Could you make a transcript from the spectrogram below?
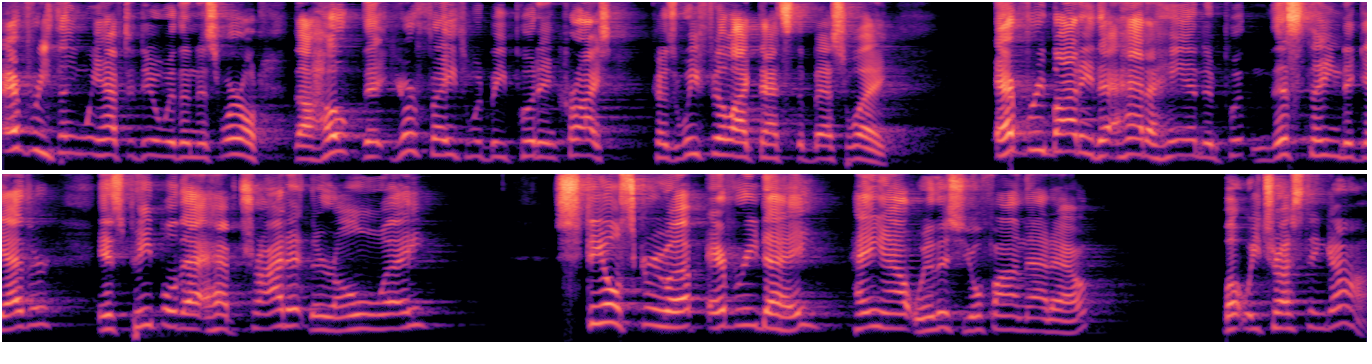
everything we have to deal with in this world, the hope that your faith would be put in Christ because we feel like that's the best way. Everybody that had a hand in putting this thing together is people that have tried it their own way, still screw up every day. Hang out with us, you'll find that out. But we trust in God.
